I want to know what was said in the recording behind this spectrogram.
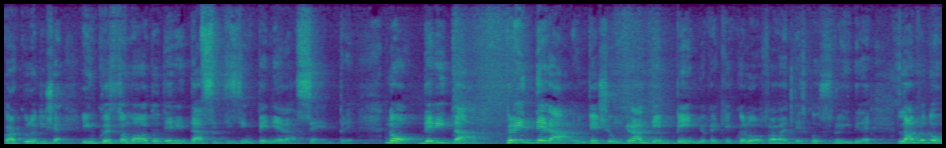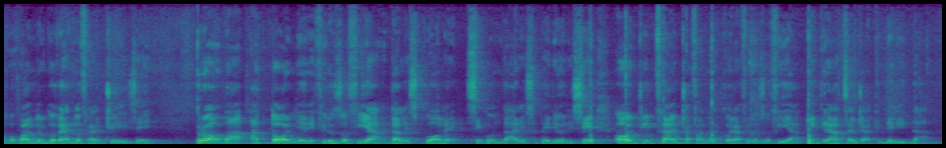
Qualcuno dice in questo modo Derrida si disimpegnerà sempre. No, Derrida prenderà invece un grande impegno perché quello lo trova indescostruibile l'anno dopo quando il governo francese prova a togliere filosofia dalle scuole secondarie superiori. Se oggi in Francia fanno ancora filosofia è grazie a Jacques Derrida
